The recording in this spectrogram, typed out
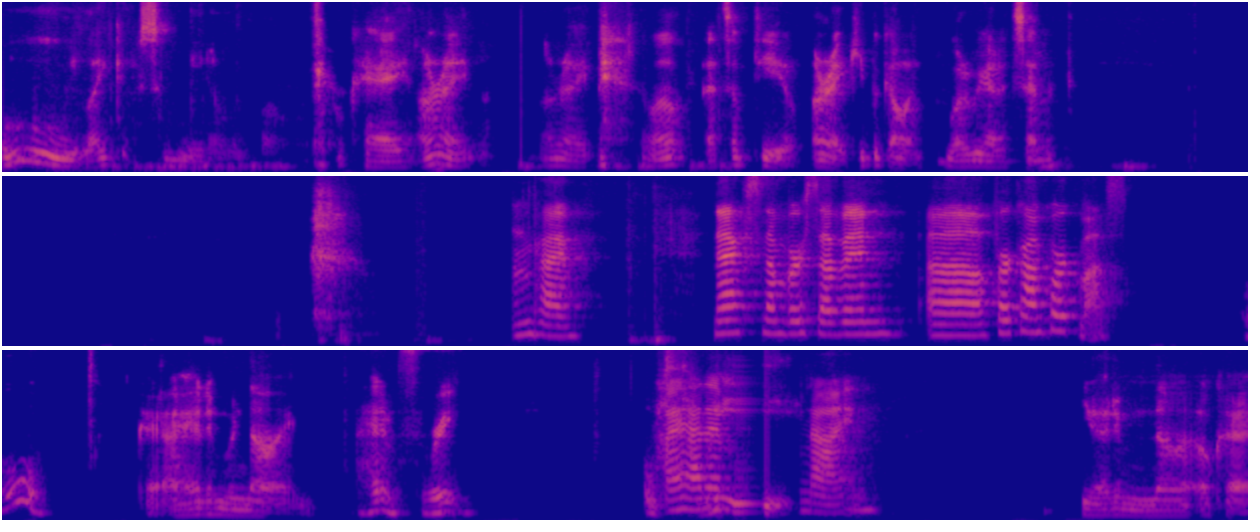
ooh, we like some meat on the bone. Okay, all right, all right. Well, that's up to you. All right, keep it going. What do we got at seventh? Okay. Next, number seven, uh, Furkan Korkmaz. Oh, Okay, I had him a nine. I had him three. Oh, I had him nine. You had him nine. Okay,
